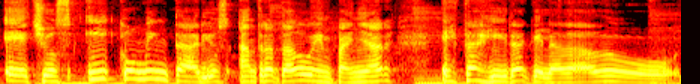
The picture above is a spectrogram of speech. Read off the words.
hechos y comentarios han tratado de empañar esta gira que le ha dado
